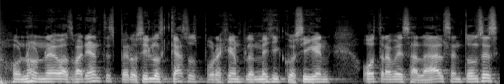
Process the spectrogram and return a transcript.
o no nuevas variantes, pero sí los casos, por ejemplo, en México siguen otra vez a la alza. Entonces,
